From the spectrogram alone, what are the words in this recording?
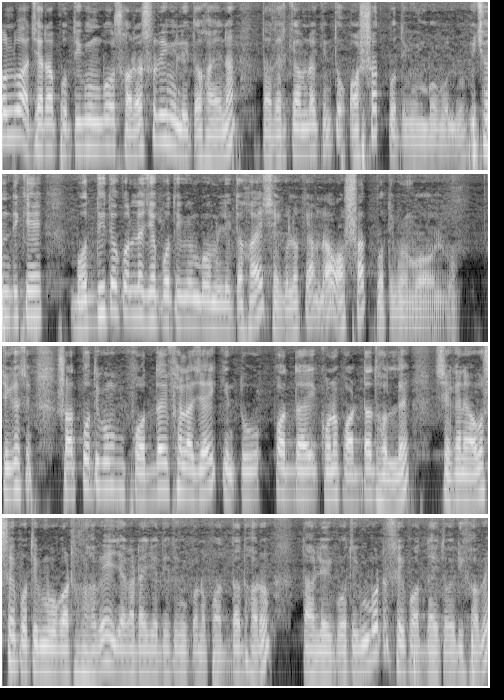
বলব, আর যারা প্রতিবিম্ব সরাসরি মিলিত হয় না, তাদেরকে আমরা কিন্তু অসৎ প্রতিবিম্ব বলব। পিছন দিকে বর্ধিত করলে যে প্রতিবিম্ব মিলিত হয়, সেগুলোকে আমরা অসৎ প্রতিবিম্ব বলব। ঠিক আছে? সৎ প্রতিবিম্ব পর্দায় ফেলা যায়, কিন্তু পর্দায় কোনো পর্দা ধরলে সেখানে অবশ্যই প্রতিবিম্ব গঠন হবে। এই জায়গাটায় যদি তুমি কোনো পর্দা ধরো, তাহলে এই প্রতিবিম্বটা সেই পর্দায় তৈরি হবে।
